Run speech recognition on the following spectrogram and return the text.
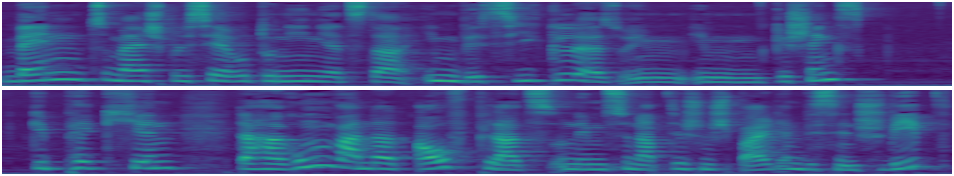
wenn zum Beispiel Serotonin jetzt da im Vesikel, also im, im Geschenksgepäckchen, da herumwandert, aufplatzt und im synaptischen Spalt ein bisschen schwebt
